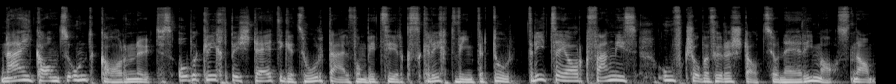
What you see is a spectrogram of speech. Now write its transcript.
Nein, ganz und gar nicht. Das Obergericht bestätigt das Urteil vom Bezirksgericht Winterthur. 13 Jahre Gefängnis, aufgeschoben für eine stationäre Massnahme.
